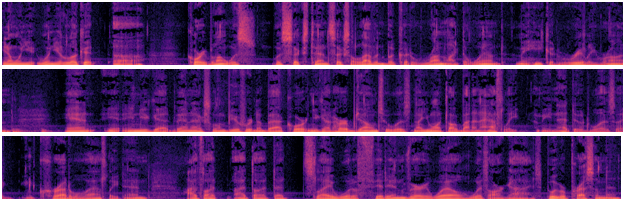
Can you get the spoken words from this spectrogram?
You know when you when you look at uh, Corie Blount was was 6'10", 6'11", but could run like the wind. I mean he could really run and and you got Van Exel and Buford in the backcourt, and you got Herb Jones, who was now you want to talk about an athlete. I mean, that dude was an incredible athlete, and I thought I thought that Slay would have fit in very well with our guys. But we were pressing then.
